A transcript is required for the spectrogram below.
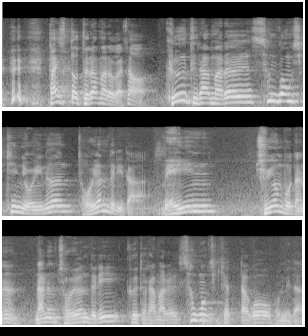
다시 또 드라마로 가서 그 드라마를 성공시킨 요인은 조연들이다. 메인 주연보다는 나는 조연들이 그 드라마를 성공시켰다고 봅니다.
